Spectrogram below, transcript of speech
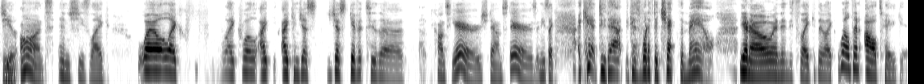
to Mm. your aunt. And she's like, Well, like like, well, I I can just just give it to the concierge downstairs. And he's like, I can't do that because what if they check the mail? You know, and it's like they're like, Well, then I'll take it.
